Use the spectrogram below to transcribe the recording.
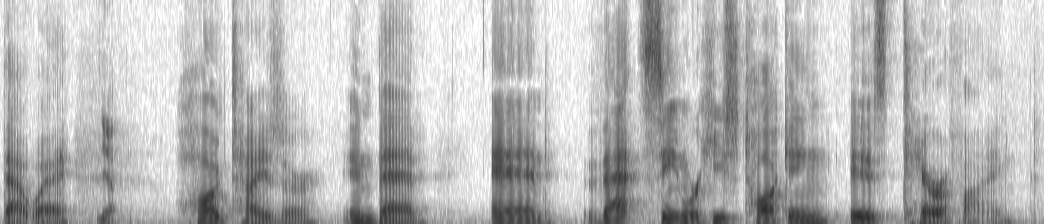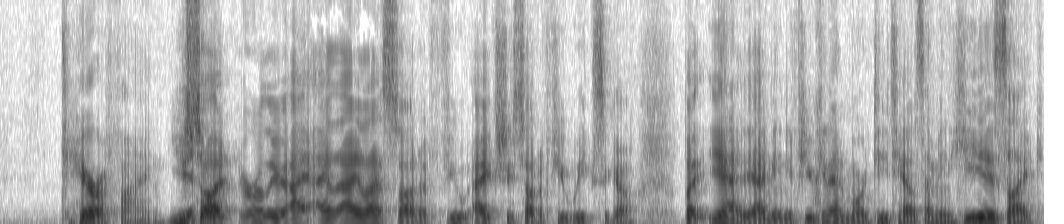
that way. Yep. Hog ties her in bed, and that scene where he's talking is terrifying. Terrifying. You Yeah. saw it earlier. I, I I last saw it a few. I actually saw it a few weeks ago. But yeah, I mean, if you can add more details, I mean, he is like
